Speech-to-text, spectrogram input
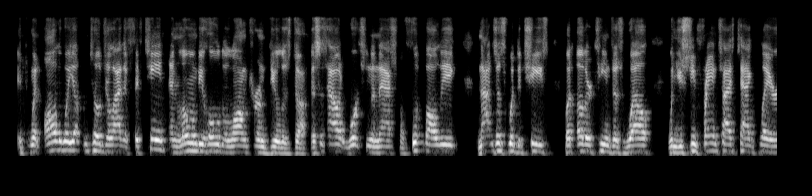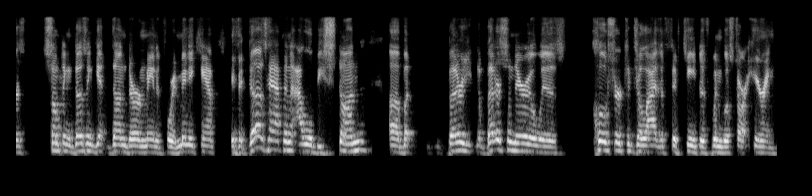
it went all the way up until July the 15th, and lo and behold, a long-term deal is done. This is how it works in the National Football League, not just with the Chiefs, but other teams as well. When you see franchise tag players, something doesn't get done during mandatory minicamp. If it does happen, I will be stunned. Uh, but better, the better scenario is closer to July the 15th is when we'll start hearing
